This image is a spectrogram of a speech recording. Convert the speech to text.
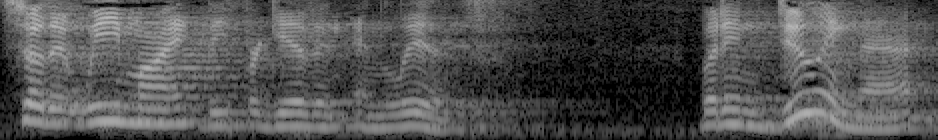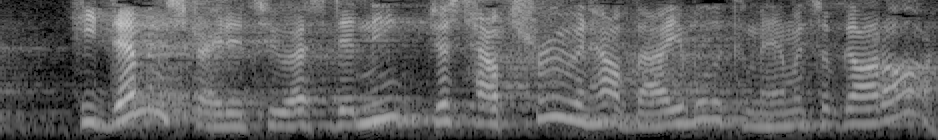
so that we might be forgiven and live. But in doing that, he demonstrated to us, didn't he, just how true and how valuable the commandments of God are.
